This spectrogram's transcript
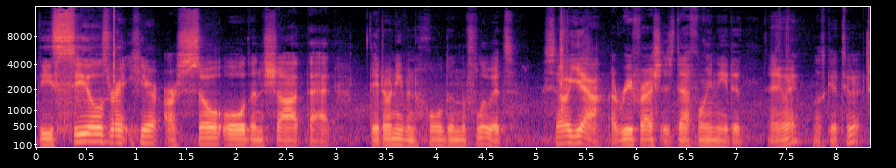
these seals right here are so old and shot that they don't even hold in the fluids. So yeah, a refresh is definitely needed. Anyway, let's get to it.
